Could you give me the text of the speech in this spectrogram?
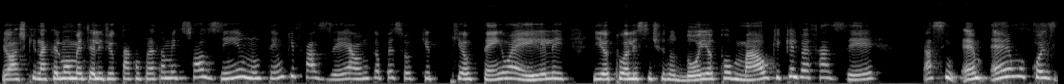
eu acho que naquele momento ele viu que está completamente sozinho, não tem o que fazer, a única pessoa que, que eu tenho é ele, e eu tô ali sentindo dor, e eu tô mal, o que que ele vai fazer? Assim, é, é uma coisa,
